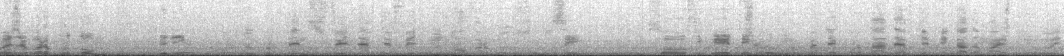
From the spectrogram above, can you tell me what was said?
Mas agora cortou-me um bocadinho. porque tu pretendes fez, deve ter feito muito overboost. Sim. Só fiquei atento ali. Para ter cortado deve ter ficado a mais de um 8,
